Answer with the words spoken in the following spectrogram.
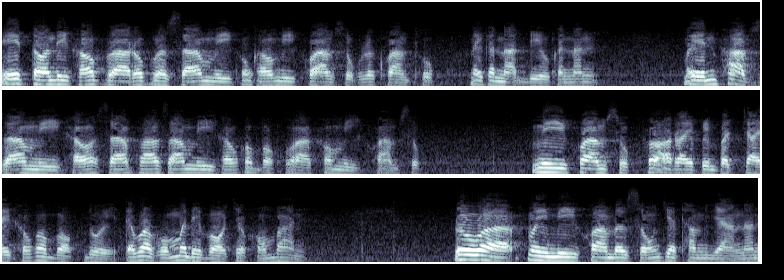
นี่ตอนที่เขาปรารบว่าสามีของเขามีความสุขและความทุกข์ในขณะเดียวกันนั้นไม่เห็นภาพสามีเขาสาพาสามีเขาก็บอกว่าเขามีความสุข มีความสุขเพราะอะไรเป็นปัจจัยเขาก็บอกด้วย แต่ว่าผมไม่ได้บอกเจ้าของบ้าน เพราะว่าไม่มีความประสงค์จะทำอย่างนั้น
